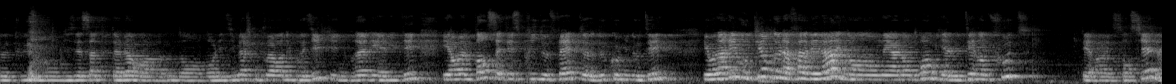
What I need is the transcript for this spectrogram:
on disait ça tout à l'heure dans, dans, les images qu'on pouvait avoir du Brésil, qui est une vraie réalité. Et en même temps, cet esprit de fête, de communauté. Et on arrive au cœur de la favela, et on est à l'endroit où il y a le terrain de foot, terrain essentiel,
